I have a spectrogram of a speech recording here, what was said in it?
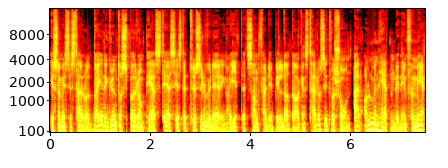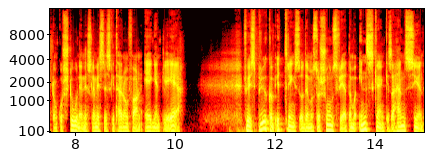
islamistisk terror, da er det grunn til å spørre om PST siste trusselvurdering har gitt et sannferdig bilde av dagens terrorsituasjon. Er allmennheten blitt informert om hvor stor den islamistiske terrorfaren egentlig er? For hvis bruk av ytrings- og demonstrasjonsfriheten må innskrenkes av hensyn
